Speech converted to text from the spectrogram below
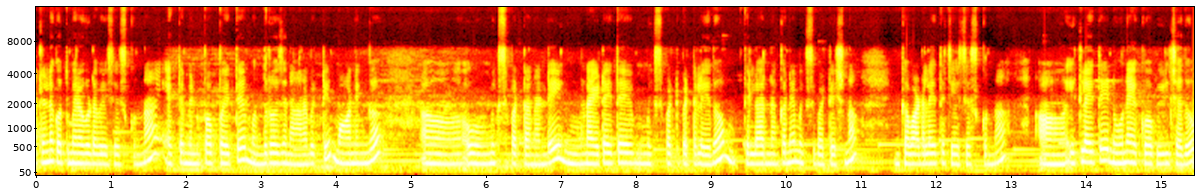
అట్లనే కొత్తిమీర కూడా వేసేసుకున్న అయితే మినపప్పు అయితే ముందు రోజు నానబెట్టి మార్నింగ్ మిక్సీ పట్టానండి. నైట్ అయితే మిక్సీ పట్టి పెట్టలేదు తెల్లారినాకనే మిక్సీ పట్టేసిన ఇంకా వడలు అయితే చేసేసుకున్న. ఇట్లయితే నూనె ఎక్కువ పీల్చదు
